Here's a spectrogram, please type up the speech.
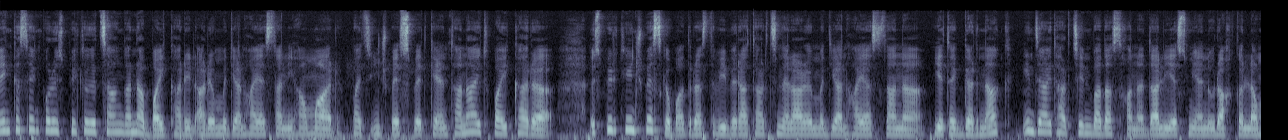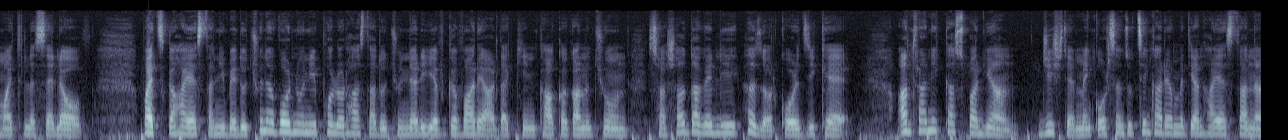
Մենք կսենք, որ Սփյուռքը կցանկանա բայկարել Արևմտյան Հայաստանի համար, բայց ինչպես պետք է ընթանա այդ բայկարը։ Սփյուռքը ինչպես կպատրաստվի վերադարձնել Արևմտյան Հայաստանը, եթե գրնակ, ինձ այդ հարցին պատասխանը տալ ես միայն ուրախ կլամ այդ լսելով բայց կա Հայաստանի պետությունը, որն ունի բոլոր հաստատությունները եւ գվարի արտաքին քաղաքականություն, սա շատ ավելի հզոր կորձիկ է։ Անտրանիկ Կասպարյան Ճիշտ է, մենք օրսենցուցինք Արևմտյան Հայաստանը,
